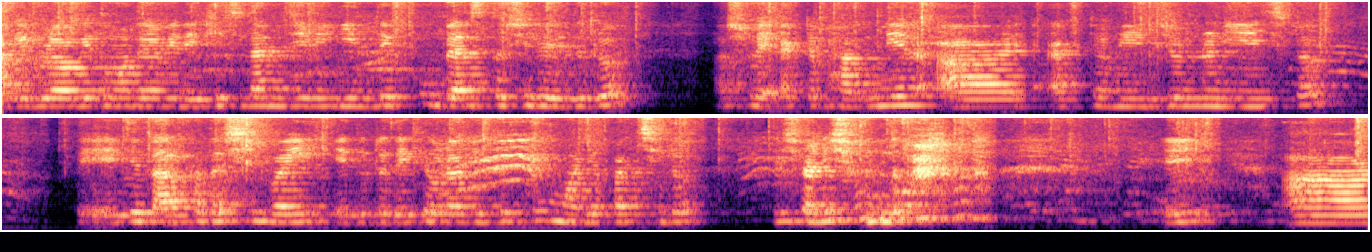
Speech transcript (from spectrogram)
আগে ব্লগে তোমাদের আমি দেখেছিলাম যে আমি কিনতে খুব ব্যস্ত ছিল এই দুটো। আসলে একটা ভাগ্নের আর একটা মেয়ের জন্য নিয়েছিল। তো এই যে তালপাতা সিপাই এই দুটো দেখে ওরা কিন্তু খুব মজা পাচ্ছিল। ভীষণই সুন্দর। এই, আর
